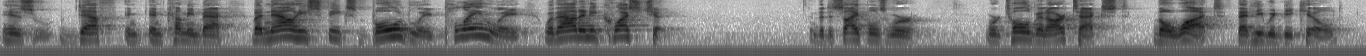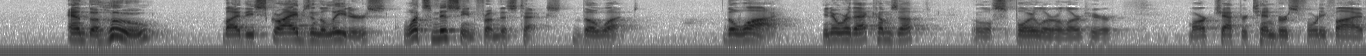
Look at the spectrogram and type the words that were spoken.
his death and, and, coming back. But now he speaks boldly, plainly, without any question. The disciples were, were told in our text the what, that he would be killed, and the who by the scribes and the leaders. What's missing from this text? The what? The why. You know where that comes up? A little spoiler alert here. Mark chapter 10, verse 45.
